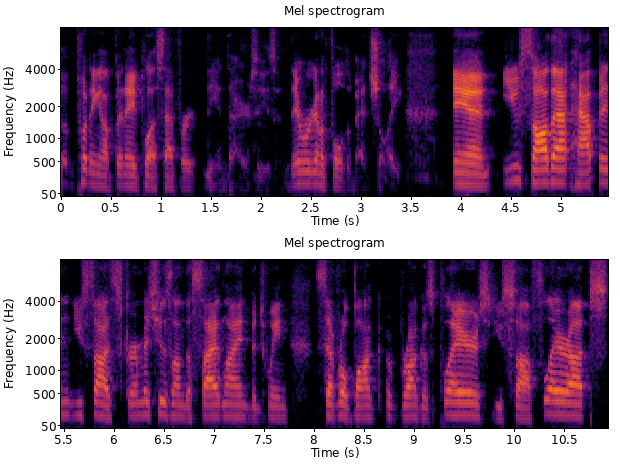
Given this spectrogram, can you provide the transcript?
uh, putting up an A plus effort the entire season. They were going to fold eventually. And you saw that happen. You saw skirmishes on the sideline between several Bron- uh, Broncos players. You saw flare ups.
